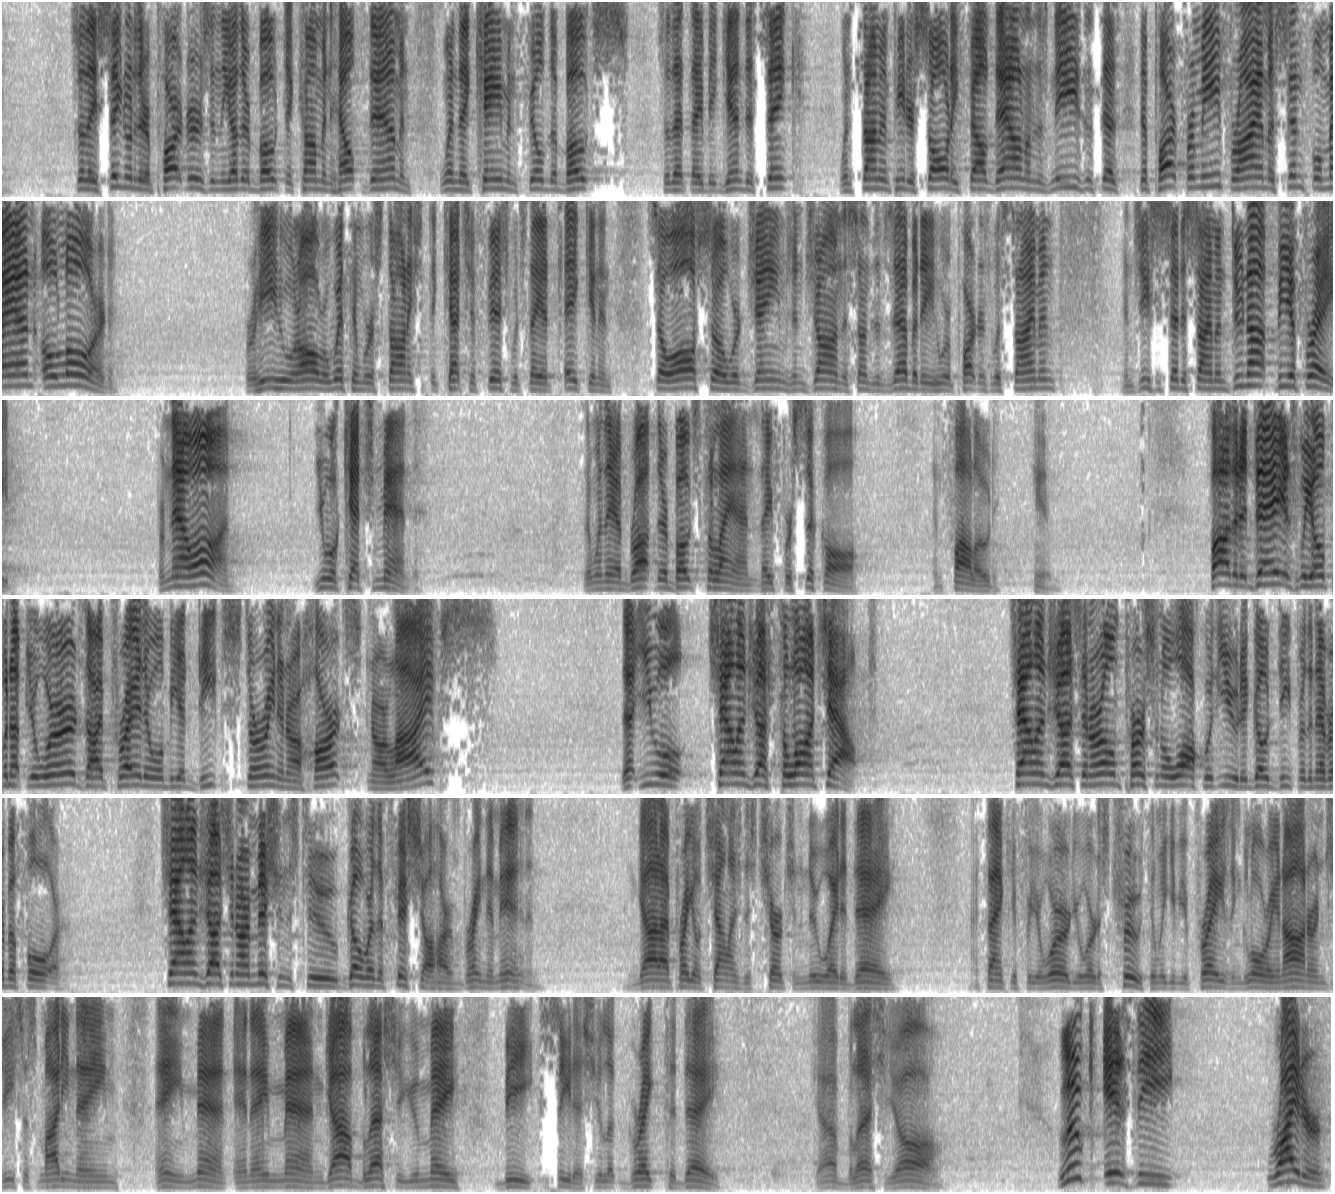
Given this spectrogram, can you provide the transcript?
So they signaled to their partners in the other boat to come and help them. And when they came and filled the boats so that they began to sink, when Simon Peter saw it, he fell down on his knees and says, Depart from me, for I am a sinful man, O Lord. For he who and all were with him were astonished at the catch of fish which they had taken. And so also were James and John, the sons of Zebedee, who were partners with Simon. And Jesus said to Simon, Do not be afraid. From now on, you will catch men. So when they had brought their boats to land, they forsook all and followed him. Father, today as we open up your words, I pray there will be a deep stirring in our hearts and our lives, that you will challenge us to launch out, challenge us in our own personal walk with you to go deeper than ever before, challenge us in our missions to go where the fish are and bring them in. And God, I pray you'll challenge this church in a new way today. I thank you for your word. Your word is truth, and we give you praise and glory and honor in Jesus' mighty name. Amen and amen. God bless you. You may be seated. You look great today. God bless you all. Luke is the writer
